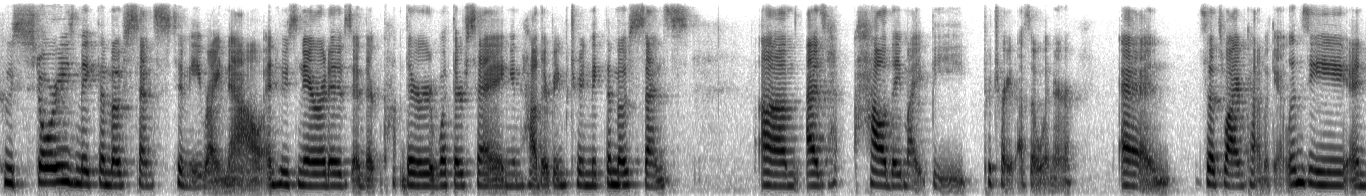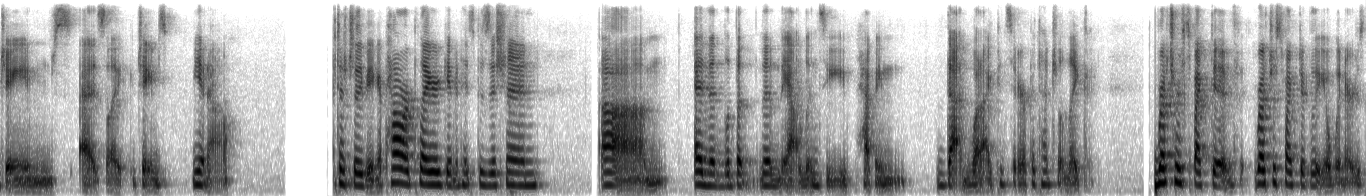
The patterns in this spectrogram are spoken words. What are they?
whose stories make the most sense to me right now and whose narratives and their their what they're saying and how they're being portrayed make the most sense um, as how they might be portrayed as a winner. And so that's why I'm kind of looking at Lindsay and James as like James, you know, potentially being a power player given his position. Um, and then but then yeah, Lindsay having that what I consider a potential like retrospective retrospectively a winner's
